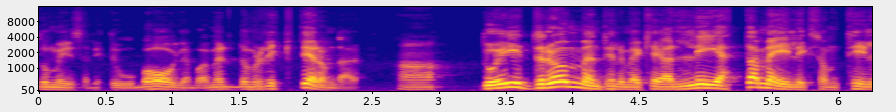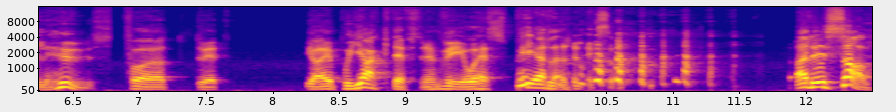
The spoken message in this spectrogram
de är ju så lite obehagliga bara, men de riktiga de där. Ja. Då i drömmen till och med kan jag leta mig liksom till hus för att du vet, jag är på jakt efter en VHS-spelare liksom. ja, det är sant!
